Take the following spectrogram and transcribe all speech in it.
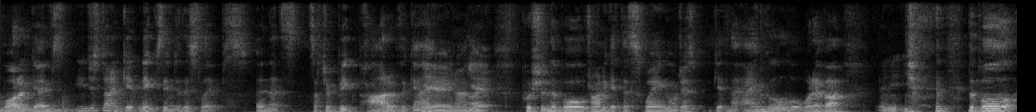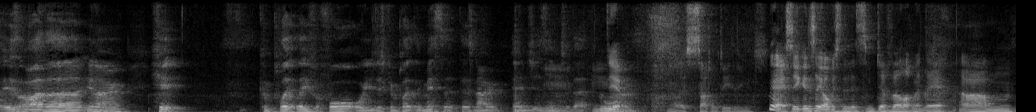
modern games, you just don't get nicks into the slips, and that's such a big part of the game. Yeah, you know, yeah. like pushing the ball, trying to get the swing, or just getting the angle or whatever. And you, the ball is either you know hit completely for four, or you just completely miss it. There's no edges into that. Mm. Yeah. cordon. All those subtlety things. Yeah, so you can see obviously there's some development there. Um,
